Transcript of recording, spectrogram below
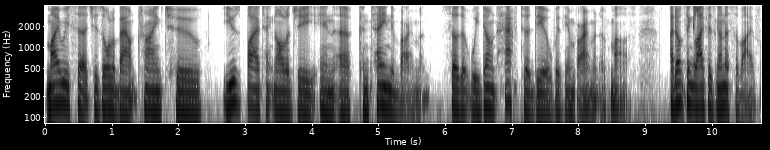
My research is all about trying to use biotechnology in a contained environment so that we don't have to deal with the environment of Mars. I don't think life is going to survive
